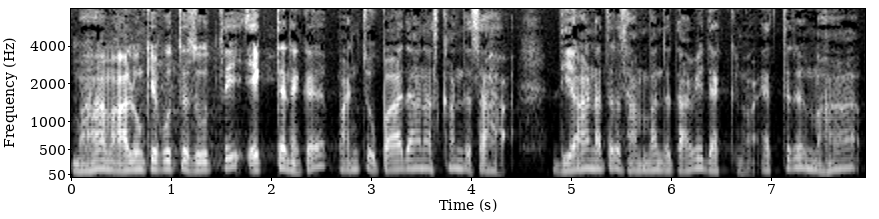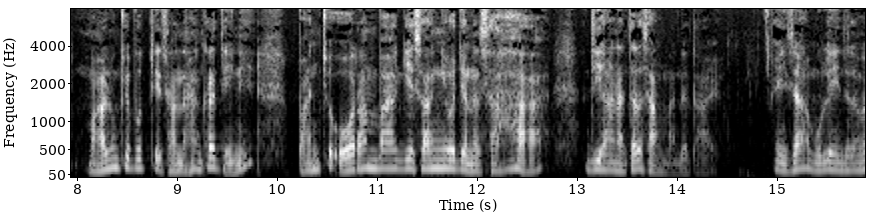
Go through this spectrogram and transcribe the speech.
මහා මාළුන්ගේ පුත්‍ර සූත්‍රයේ එක්තැනක පංච උපාදානස්කන්ධ සහ ධාන අතර සම්බන්ධතාවය දැක්කනවා. ඇත්තට මහා මාළුන්ගේ පුත්‍රය සඳහන් කර තියෙන්නේ පංච ඕරම් භාග්‍ය සංයෝජන සහ ධාන අතර සම්බන්ධතාවය. ඒ නිසා මුලින් ඉඳලම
